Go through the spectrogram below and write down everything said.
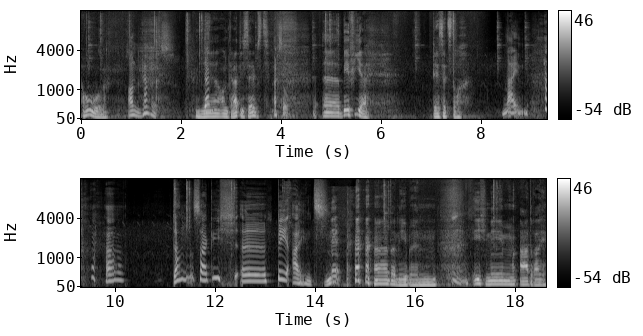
Ah, Oh, on guard. ja, Dann- und gerade dich selbst. Ach so, Äh, B4. Der sitzt doch. nein. Dann sag ich äh, B1. Ne, daneben. Ich nehme A3.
